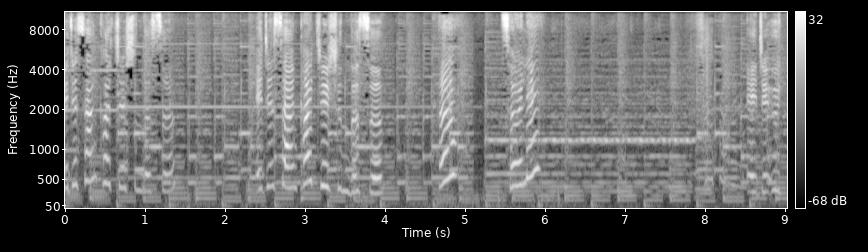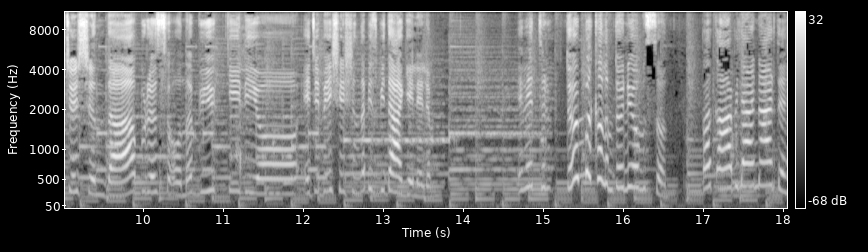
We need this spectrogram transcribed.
Ece sen kaç yaşındasın? Ece sen kaç yaşındasın? Ha? Söyle. Ece 3 yaşında. Burası ona büyük geliyor. Ece 5 yaşında. Biz bir daha gelelim. Evet dön bakalım dönüyor musun? Bak abiler nerede?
